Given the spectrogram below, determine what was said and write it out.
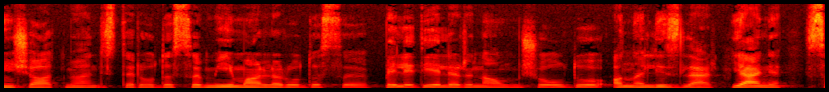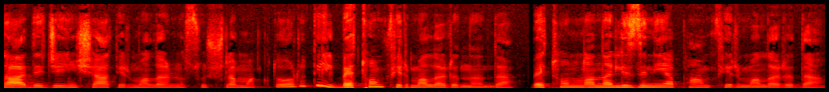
İnşaat Mühendisleri Odası, Mimarlar Odası, belediyelerin almış olduğu analizler yani sadece inşaat firmalarını suçlamak doğru değil. Beton firmalarını da, betonun analizini yapan firmaları da.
